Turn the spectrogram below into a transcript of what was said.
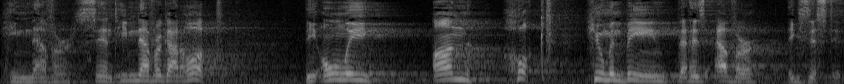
He never sinned. He never got hooked. The only unhooked human being that has ever existed.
